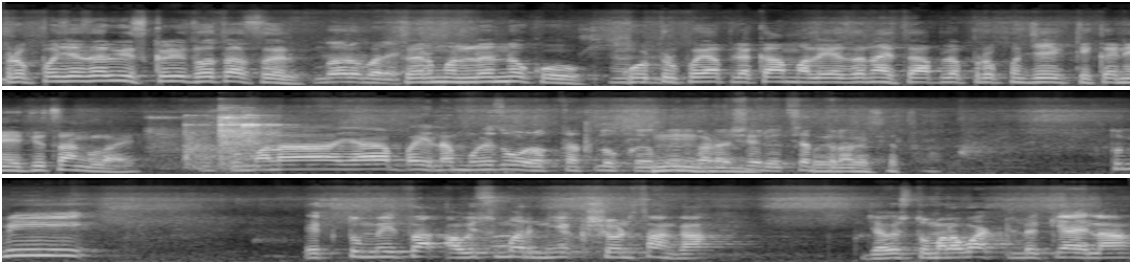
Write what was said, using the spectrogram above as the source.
प्रपंच जर विस्कळीत होत असेल बरोबर आहे. तर म्हणलं नको. कोटी रुपये आपल्या कामाला यायचं नाही तर आपला प्रपंच एक ठिकाणी यायची चांगला आहे. तुम्हाला या बैलामुळेच ओळखतात लोक बैलगाडा शर्यत क्षेत्रात. तुम्ही एक तुम्हीचा अविस्मरणीय क्षण सांगा. ज्यावेळेस तुम्हाला वाटलं की यायला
